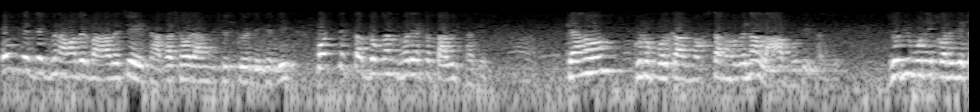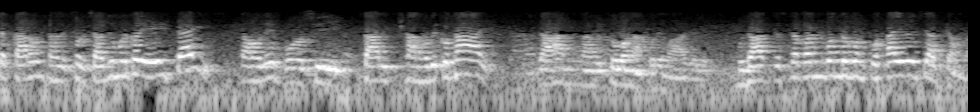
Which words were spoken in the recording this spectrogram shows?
এই যে দেখবেন আমাদের বাংলাদেশে ঢাকা শহরে আমি বিশেষ করে দেখেছি, প্রত্যেকটা দোকান ঘরে একটা তাবিজ থাকে। কেন? কোন প্রকার নোকসান হবে না, লাভ হতে থাকবে। যদি মনে করে যে এটা কারণ, তাহলে চলছে। যদি মনে করে এইটাই, তাহলে বড়শি তার ইচ্ছা হবে কোথায়? জাহান নামে তুলনা করে মারা গেলে বুঝার চেষ্টা করেন বন্ধুগণ, কোথায় রয়েছে আজকে আমরা?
